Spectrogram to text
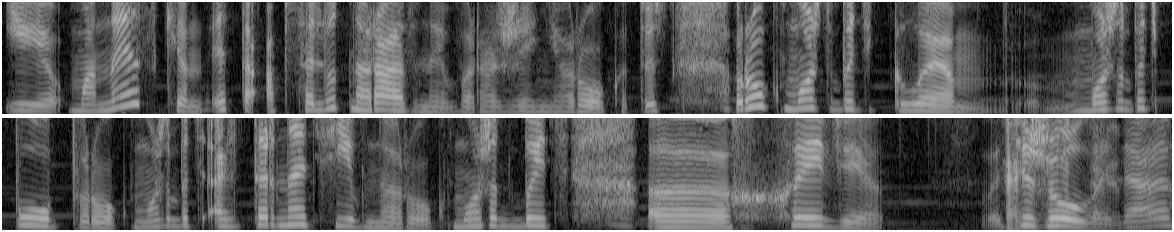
и Манескин — это абсолютно разные выражения рока. То есть рок может быть глэм, может быть поп-рок, может быть альтернативный рок, может быть э, хэви, тяжелый, да,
